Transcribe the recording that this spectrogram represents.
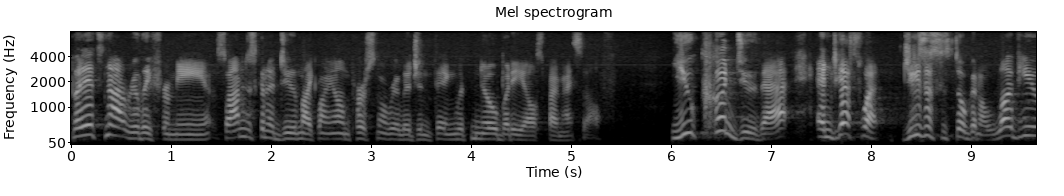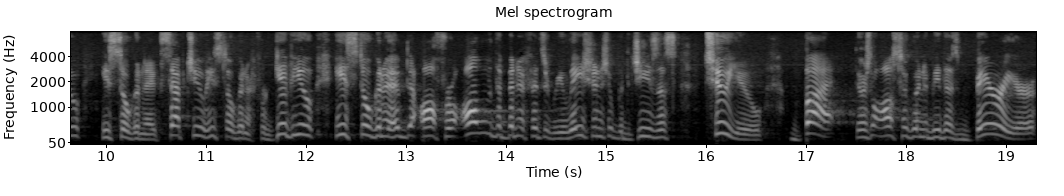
but it's not really for me. So I'm just going to do like my own personal religion thing with nobody else by myself. You could do that. And guess what? Jesus is still going to love you. He's still going to accept you. He's still going to forgive you. He's still going to offer all of the benefits of relationship with Jesus to you. But there's also going to be this barrier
